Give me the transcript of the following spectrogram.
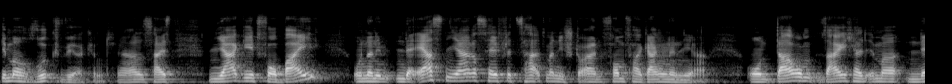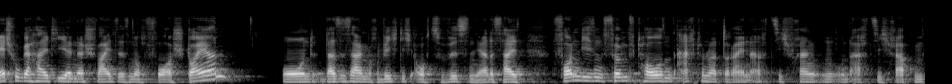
immer rückwirkend. Ja, das heißt, ein Jahr geht vorbei und dann in der ersten Jahreshälfte zahlt man die Steuern vom vergangenen Jahr. Und darum sage ich halt immer, Nettogehalt hier in der Schweiz ist noch vor Steuern. Und das ist einfach wichtig auch zu wissen. Ja? Das heißt, von diesen 5.883 Franken und 80 Rappen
